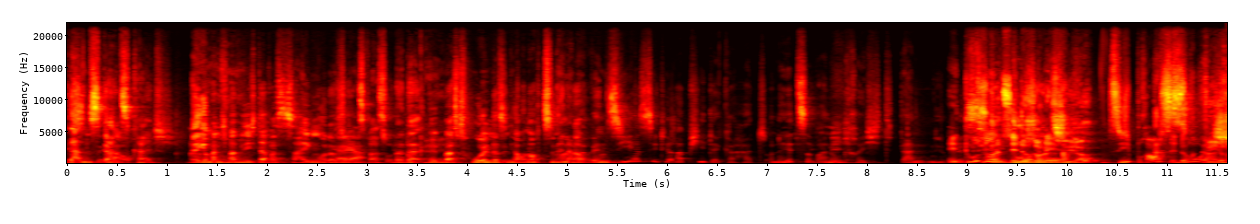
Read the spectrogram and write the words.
Ganz, ja ganz kalt. Naja, manchmal will ich da was zeigen oder Ja, sonst ja. was. Oder da will was holen, da sind ja auch noch Zimmer Nein, da aber wenn oben. sie jetzt die Therapiedecke hat und eine Hitzewallung kriegt, dann. Nee, du sollst sie Du doch sollst nehmen. sie ja. Sie braucht sie doch so, gar ich nicht.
